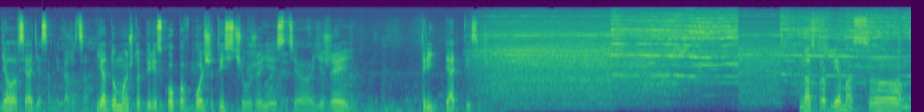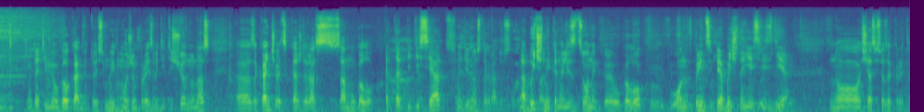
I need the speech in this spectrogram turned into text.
делала вся Одесса, мне кажется. Я думаю, что перископов больше тысячи уже есть, э, ежей 3-5 тысяч. У нас проблема с э, вот этими уголками. То есть мы их можем производить еще, но у нас э, заканчивается каждый раз сам уголок. Это 50 на 90 градусов. Обычный канализационный э, уголок, он в принципе обычно есть везде, но сейчас все закрыто.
